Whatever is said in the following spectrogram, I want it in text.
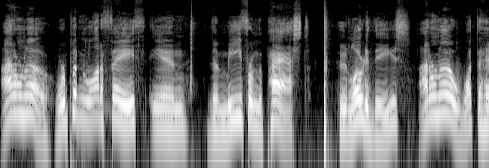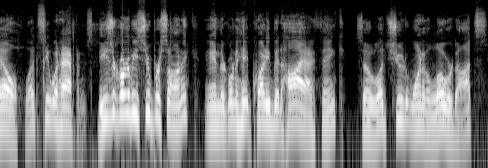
I don't know. We're putting a lot of faith in the me from the past who loaded these. I don't know, what the hell. Let's see what happens. These are gonna be supersonic and they're gonna hit quite a bit high, I think. So let's shoot at one of the lower dots.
